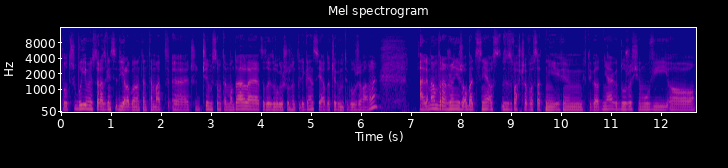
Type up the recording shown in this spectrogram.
Potrzebujemy coraz więcej dialogu na ten temat, e, czyli czym są te modele, co to jest w ogóle sztuczna inteligencja, do czego my tego używamy. Ale mam wrażenie, że obecnie, zwłaszcza w ostatnich tygodniach, dużo się mówi o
